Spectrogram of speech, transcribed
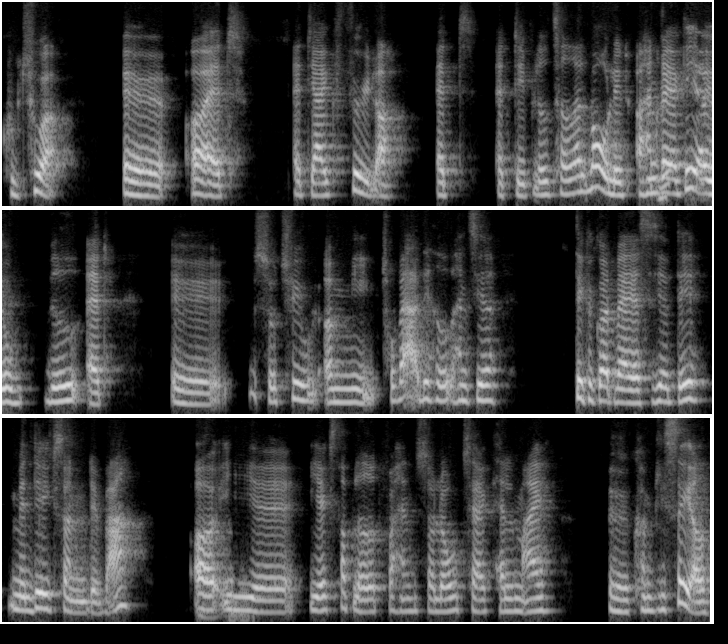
kultur, øh, og at, at jeg ikke føler, at, at det er blevet taget alvorligt. Og han reagerer jo ved at øh, så tvivl om min troværdighed. Han siger, det kan godt være, at jeg siger det, men det er ikke sådan, det var. Og i, øh, i Ekstrabladet får han så lov til at kalde mig øh, kompliceret.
